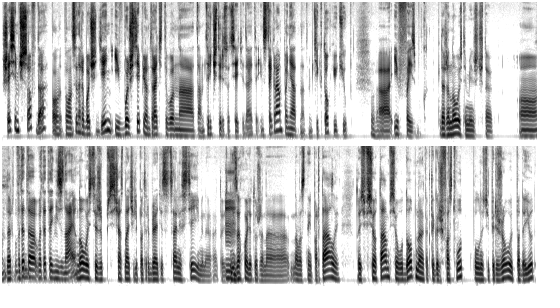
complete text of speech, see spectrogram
6-7 часов, да, пол, полноценный рабочий день, и в большей степени он тратит его на там 3-4 соцсети, да, это Инстаграм, понятно, там ТикТок, YouTube угу. а, и Facebook. Даже новости меньше читают. Да, вот, это, вот это не знаю. Новости же сейчас начали потреблять из социальных сетей именно. То есть mm. не заходят уже на новостные порталы. То есть все там, все удобно. Как ты говоришь, фастфуд полностью пережевывают, подают.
